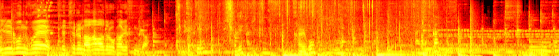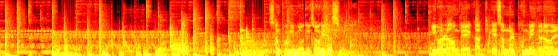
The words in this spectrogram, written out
1분 후에 제출을 마감하도록 하겠습니다. 이게 이게 갈고 아닐까? 상품이 모두 정해졌습니다. 이번 라운드의 각 해산물 판매 현황을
